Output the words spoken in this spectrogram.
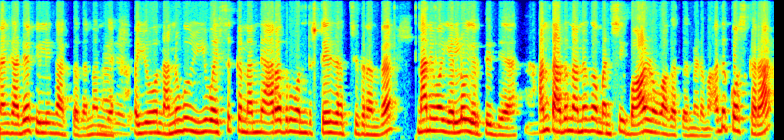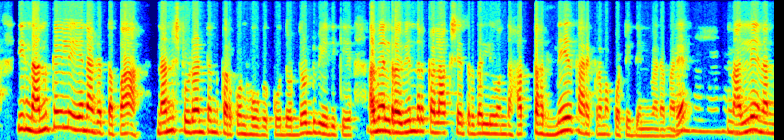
ನಂಗೆ ಅದೇ ಫೀಲಿಂಗ್ ಆಗ್ತದ ನನ್ಗೆ. ಅಯ್ಯೋ ನನಗೂ ಈ ವಯಸ್ಸಕ್ಕೆ ನನ್ನ ಯಾರಾದ್ರೂ ಒಂದು ಸ್ಟೇಜ್ ಹಚ್ಚಿದ್ರಂದ್ರ ನಾನು ಇವಾಗ ಎಲ್ಲೋ ಇರ್ತಿದ್ದೆ ಅಂತ ಅದು ನನಗ ಮನ್ಸಿಗೆ ಬಾಳ್ ನೋವಾಗತ್ತದ ಮೇಡಮ್. ಅದಕ್ಕೋಸ್ಕರ ಈಗ ನನ್ ಕೈಲಿ ಏನಾಗತ್ತಪ್ಪ? ನನ್ನ ಸ್ಟೂಡೆಂಟ್ ಅನ್ನು ಕರ್ಕೊಂಡು ಹೋಗ್ಬೇಕು ದೊಡ್ಡ ದೊಡ್ಡ ವೇದಿಕೆ. ಆಮೇಲೆ ರವೀಂದ್ರ ಕಲಾಕ್ಷೇತ್ರದಲ್ಲಿ ಒಂದು ಹತ್ತು ಹದಿನೈದು ಕಾರ್ಯಕ್ರಮ ಕೊಟ್ಟಿದ್ದೇನೆ ಮೇಡಮ್ ಹ್ಮ್, ಅಲ್ಲೇ ನನ್ನ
